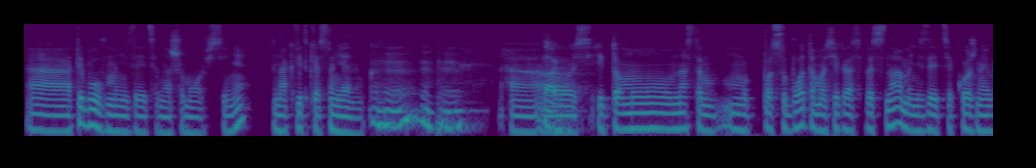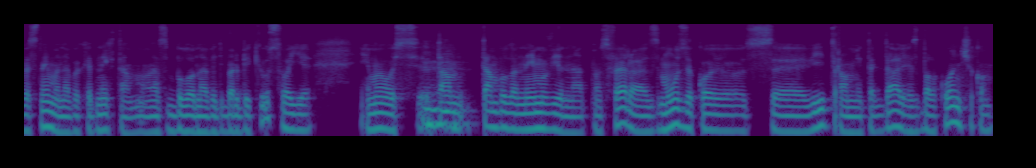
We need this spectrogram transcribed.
А, Ти був, мені здається, в нашому офісі, ні? На Квітки Основ'яненко. Uh-huh, uh-huh. А, Ось і тому у нас там по суботам, ось якраз весна. Мені здається, кожної весни ми на вихідних там у нас було навіть барбекю своє, і ми ось uh-huh. там там була неймовірна атмосфера з музикою, з вітром і так далі, з балкончиком.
